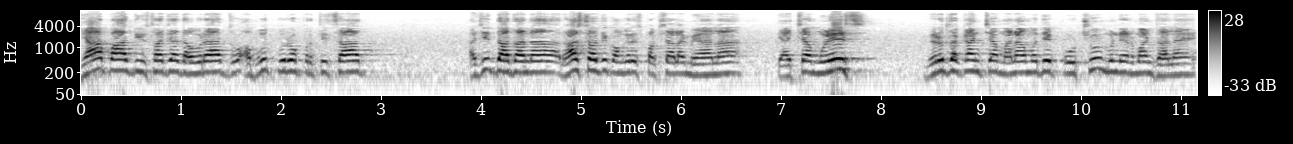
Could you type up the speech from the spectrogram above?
ह्या पाच दिवसाच्या दौऱ्यात जो अभूतपूर्व प्रतिसाद अजितदादांना राष्ट्रवादी काँग्रेस पक्षाला मिळाला त्याच्यामुळेच विरोधकांच्या मनामध्ये पोटशूळ निर्माण झाला आहे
